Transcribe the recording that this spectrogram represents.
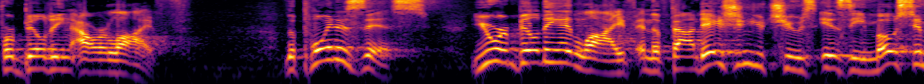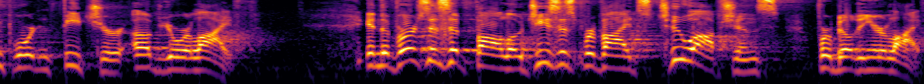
for building our life. The point is this you are building a life, and the foundation you choose is the most important feature of your life. In the verses that follow, Jesus provides two options for building your life.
